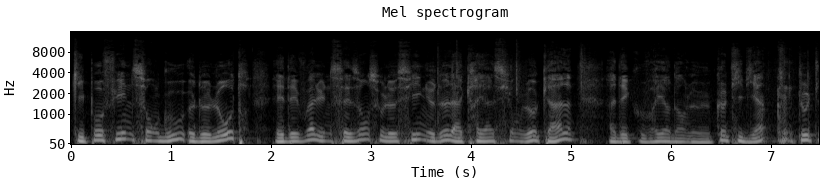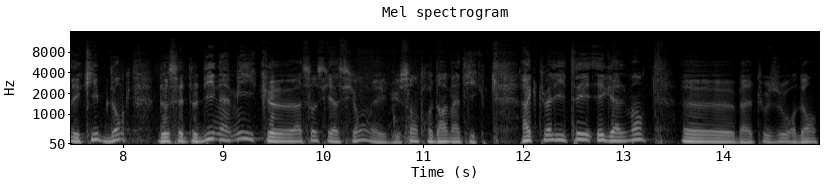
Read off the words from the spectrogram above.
qui peaufine son goût de l'autre et dévoile une saison sous le signe de la création locale, à découvrir dans le quotidien. Toute l'équipe donc de cette dynamique euh, association et du Centre dramatique. Actualité également, euh, bah, toujours dans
